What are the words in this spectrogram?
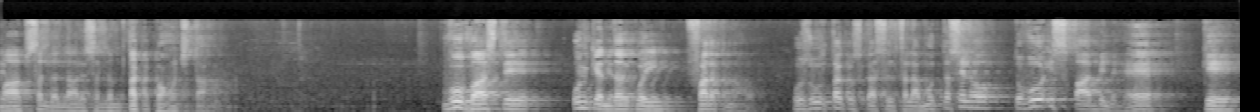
ماب صلی اللہ علیہ وسلم تک پہنچتا وہ واسطے ان کے اندر کوئی فرق نہ ہو۔ حضور تک اس کا سلسلہ متصل ہو تو وہ اس قابل ہے کہ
